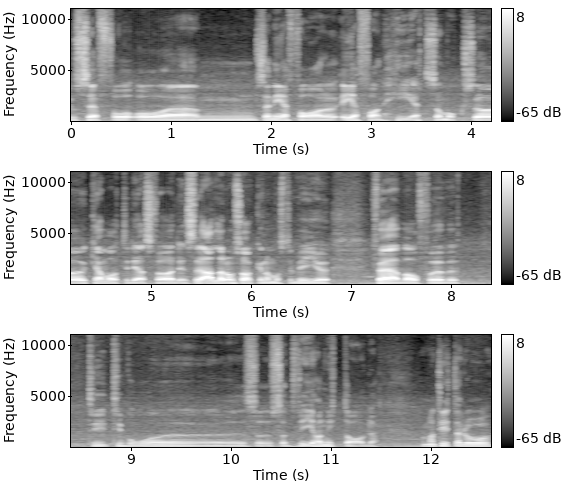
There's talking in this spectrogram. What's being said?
Josef och, och ehm, sen erfar, erfarenhet som också kan vara till deras fördel. Så alla de sakerna måste vi ju kväva och få över till, till vår, eh, så, så att vi har nytta av det. Om man tittar då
